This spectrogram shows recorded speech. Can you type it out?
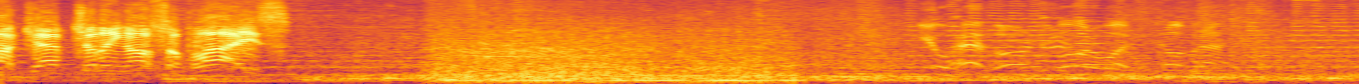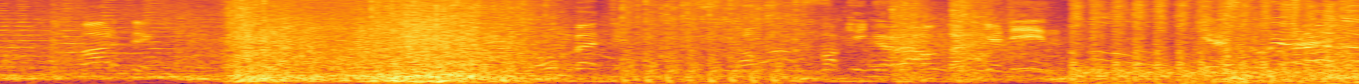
Are capturing our supplies. You have orders? Forward, comrade. Departing. Combat. Stop fucking around and get in. Yes, we're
